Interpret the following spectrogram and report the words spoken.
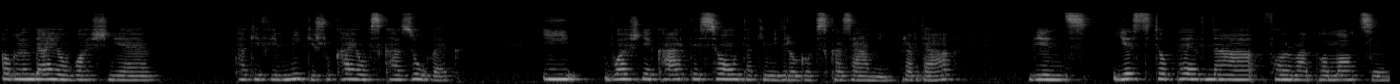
oglądają właśnie takie filmiki, szukają wskazówek i właśnie karty są takimi drogowskazami, prawda? Więc jest to pewna forma pomocy,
